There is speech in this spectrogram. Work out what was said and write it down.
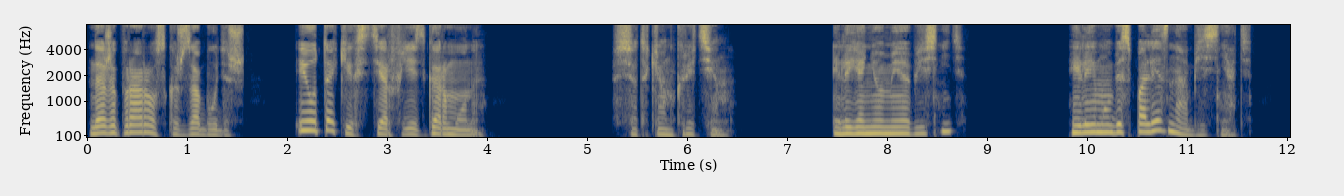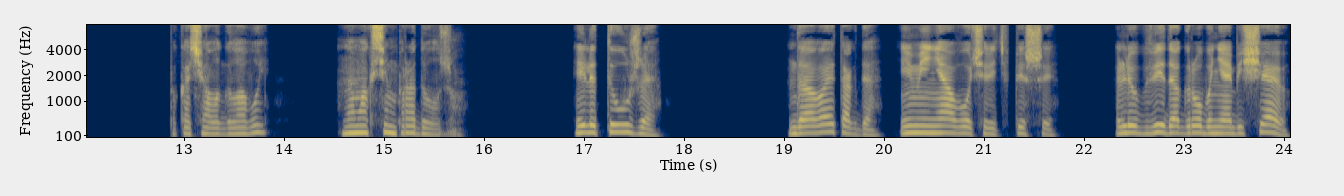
Даже про роскошь забудешь. И у таких стерв есть гормоны. все таки он кретин. Или я не умею объяснить? Или ему бесполезно объяснять? Покачала головой, но Максим продолжил. Или ты уже? Давай тогда и меня в очередь впиши. Любви до гроба не обещаю,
